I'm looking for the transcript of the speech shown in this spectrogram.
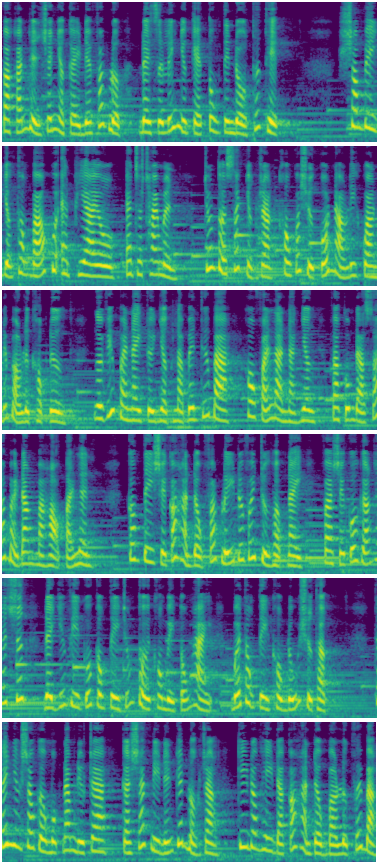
và khẳng định sẽ nhờ cậy đến pháp luật để xử lý những kẻ tung tin đồn thất thiệt. Song Bi dẫn thông báo của NPIO Entertainment, chúng tôi xác nhận rằng không có sự cố nào liên quan đến bạo lực học đường. Người viết bài này tự nhận là bên thứ ba, không phải là nạn nhân và cũng đã xóa bài đăng mà họ tải lên. Công ty sẽ có hành động pháp lý đối với trường hợp này và sẽ cố gắng hết sức để diễn viên của công ty chúng tôi không bị tổn hại bởi thông tin không đúng sự thật. Thế nhưng sau gần một năm điều tra, cảnh sát đi đến kết luận rằng Kim Dong Hee đã có hành động bạo lực với bạn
